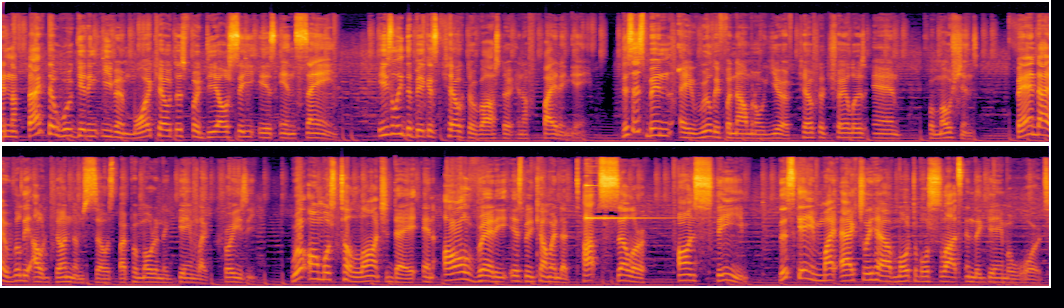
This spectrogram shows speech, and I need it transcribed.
And the fact that we're getting even more characters for DLC is insane. Easily the biggest character roster in a fighting game. This has been a really phenomenal year of character trailers and promotions. Bandai have really outdone themselves by promoting the game like crazy. We're almost to launch day and already it's becoming the top seller on Steam. This game might actually have multiple slots in the Game Awards.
